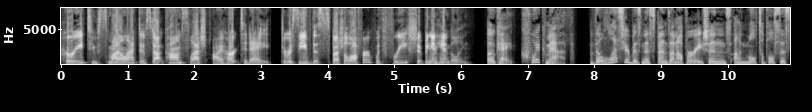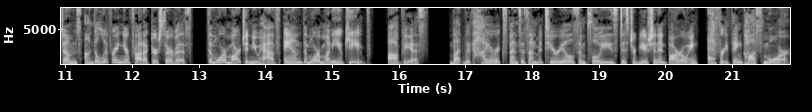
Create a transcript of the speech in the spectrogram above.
Hurry to smileactives.com slash iHeart today to receive this special offer with free shipping and handling. Okay, quick math. The less your business spends on operations, on multiple systems, on delivering your product or service, the more margin you have and the more money you keep. Obvious. But with higher expenses on materials, employees, distribution, and borrowing, everything costs more.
